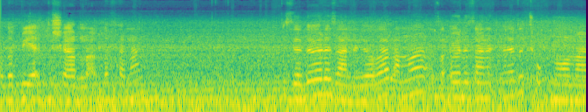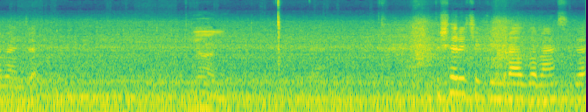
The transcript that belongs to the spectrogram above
ya da bir yer- dışarılarda falan. Bize de öyle zannediyorlar ama öyle zannetmeleri de çok normal bence. Yani. Dışarı çekeyim biraz da ben size.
